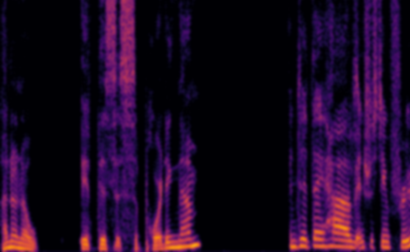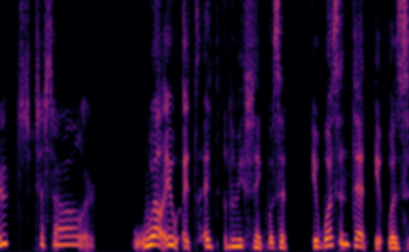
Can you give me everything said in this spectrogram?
I don't know if this is supporting them. And did they have interesting fruit to sell or? Well, it, it, it, let me think. Was it, it wasn't that it was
